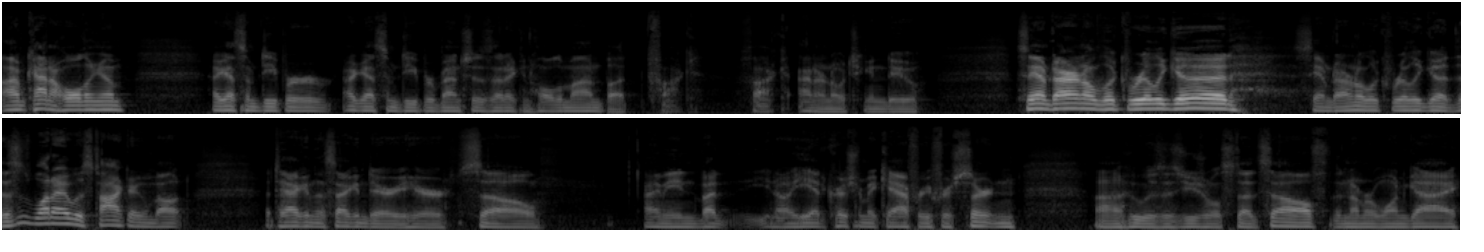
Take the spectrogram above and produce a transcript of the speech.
I'm kind of holding him. I got some deeper. I got some deeper benches that I can hold him on, but fuck, fuck. I don't know what you can do. Sam Darnold looked really good. Sam Darnold looked really good. This is what I was talking about attacking the secondary here. So, I mean, but you know, he had Christian McCaffrey for certain, uh, who was his usual stud self, the number one guy.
